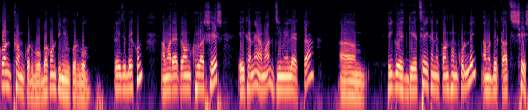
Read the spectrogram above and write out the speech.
কনফার্ম করব বা কন্টিনিউ করব। তো এই যে দেখুন, আমার অ্যাকাউন্ট খোলা শেষ। এইখানে আমার জিমেলে একটা রিকোয়েস্ট গিয়েছে, এখানে কনফার্ম করলেই আমাদের কাজ শেষ।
